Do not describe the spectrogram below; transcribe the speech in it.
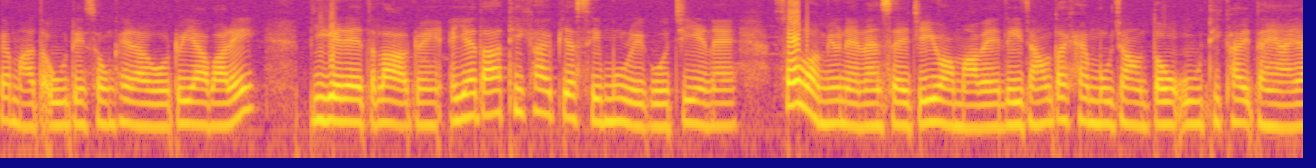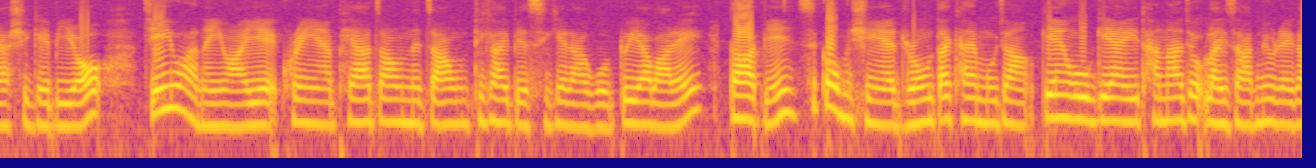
ကက်မှာတအုပ်တိတ်ဆုံးခဲ့တာကိုတွေ့ရပါတယ်။ပြီးခဲ့တဲ့တလအတွင်းအရက်သားထိခိုက်ပျက်စီးမှုတွေကိုကြည့်ရင်လည်း ဆော့လော်မြို့နယ်လန်ဆယ်ကြီးရွာမှာပဲလေကြောင်းတိုက်ခိုက်မှုကြောင့်3ဦးထိခိုက်ဒဏ်ရာရရှိခဲ့ပြီးတော့ကြီးရွာနယ်ရွာရဲ့ခရီးယန်ဖျားကျောင်းနှစ်ကျောင်းထိခိုက်ပျက်စီးခဲ့တာကိုတွေ့ရပါတယ်။ဒါအပြင်စစ်ကော်မရှင်ရဲ့ drone တိုက်ခိုက်မှုကြောင့် KNO KIA ဌာနချုပ်လိုက်စာမြို့တွေက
